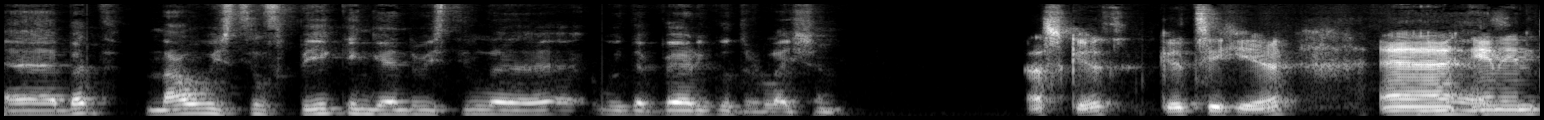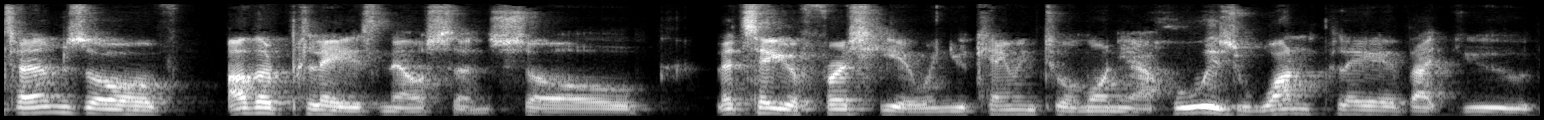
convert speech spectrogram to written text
Uh, but now we're still speaking and we're still uh, with a very good relation. That's good. Good to hear. Uh, And in terms of other players, Nelson, so let's say your first year when you came into Omonia, who is one player that you,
